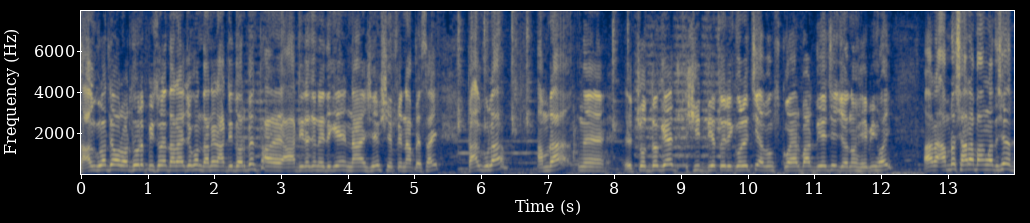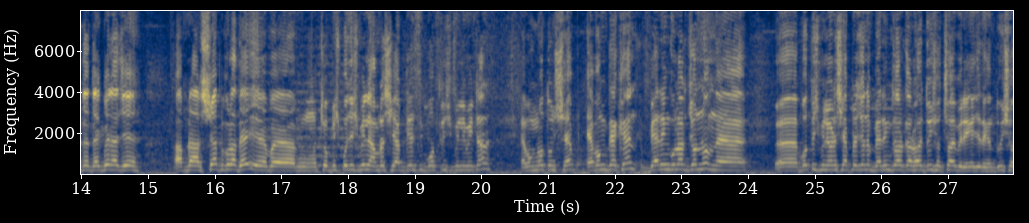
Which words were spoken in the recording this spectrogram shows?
থালগুলা দেওয়ার অর্থ হলো পিছনে দাঁড়ায় যখন ধানের আটি ধরবেন আটিটা যেন এদিকে না এসে শেপটে না পেশায় তালগুলা আমরা চোদ্দ গেজ শীট দিয়ে তৈরি করেছি এবং স্কোয়ার বার দিয়েছি যেন হেভি হয়। আর আমরা সারা বাংলাদেশে দেখবেন যে আপনার শেপগুলো দেয় চব্বিশ পঁচিশ মিলি, আমরা শেপ দিয়েছি বত্রিশ মিলিমিটার এবং নতুন শেপ এবং দেখেন ব্যারিংগুলোর জন্য বত্রিশ মিলিমিটার শেপটের জন্য ব্যারিং দরকার হয় দুইশো ছয় ব্যারিং এই যে দেখেন, দুইশো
